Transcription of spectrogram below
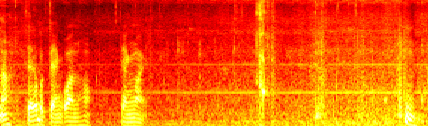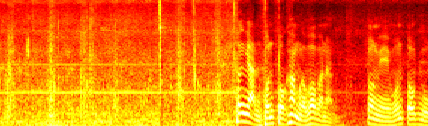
เนาะใส่ก็บักแตงอ่อนเขาแตงหน่อย ทั้งยันฝนตกข้ามกับพ่อปานนั้นช่วงนี้ฝนตกดุ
